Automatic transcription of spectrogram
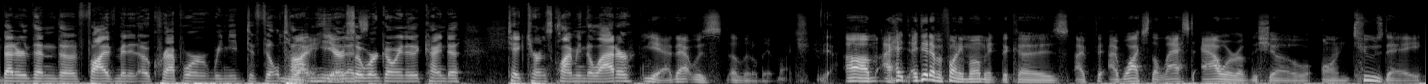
better than the five minute oh crap where we need to fill time Right, yeah, here, so we're going to kind of take turns climbing the ladder. Yeah, that was a little bit much. Yeah. Um, I had I did have a funny moment because I I watched the last hour of the show on Tuesday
